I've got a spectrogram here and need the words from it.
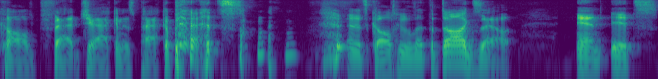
called Fat Jack and his Pack of Pets, and it's called "Who Let the Dogs Out," and it's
